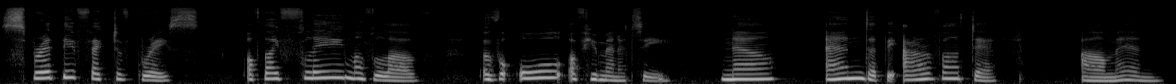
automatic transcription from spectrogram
Spread the effect of grace, of thy flame of love, over all of humanity, now and at the hour of our death. Amen.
